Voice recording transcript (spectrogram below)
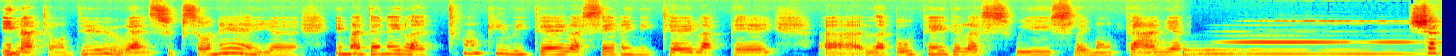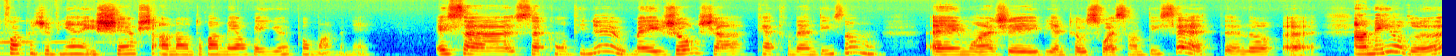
inattendu ou insoupçonné. Euh, il m'a donné la tranquillité, la sérénité, la paix, euh, la beauté de la Suisse, les montagnes. Chaque fois que je viens, il cherche un endroit merveilleux pour m'amener. Et ça, ça continue. Mais Georges a 90 ans. Et moi, j'ai bientôt 77. Alors, euh, on est heureux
